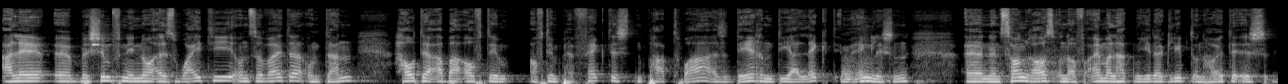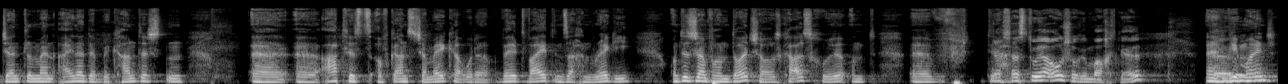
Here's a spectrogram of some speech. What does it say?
Alle äh, beschimpfen ihn nur als Whitey und so weiter und dann haut er aber auf dem auf dem perfektesten Patois, also deren Dialekt im Englischen, äh, einen Song raus und auf einmal hat ihn jeder geliebt und heute ist Gentleman einer der bekanntesten äh, äh, Artists auf ganz Jamaika oder weltweit in Sachen Reggae und das ist einfach ein Deutscher aus Karlsruhe und äh, der Das hast du ja auch schon gemacht, gell? Äh, wie meinst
